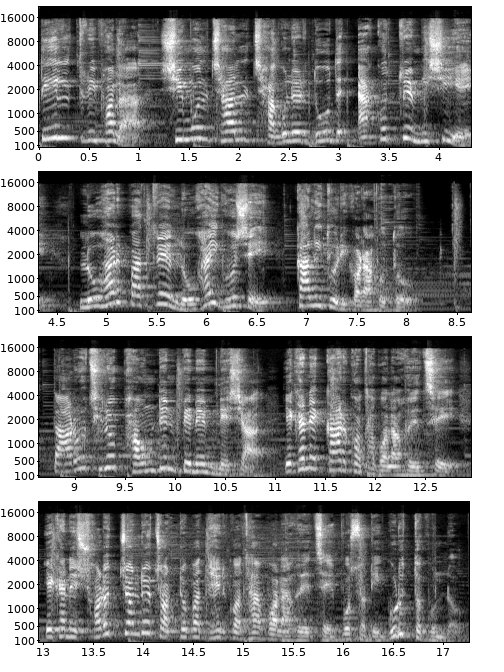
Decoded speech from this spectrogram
তিল, ত্রিফলা, শিমুল, ছাল, ছাগলের দুধ একত্রে মিশিয়ে লোহার পাত্রে লোহাই ঘষে কালি তৈরি করা হতো। তারও ছিল ফাউন্টেন পেনের নেশা। এখানে কার কথা বলা হয়েছে? এখানে শরৎচন্দ্র চট্টোপাধ্যায়ের কথা বলা হয়েছে। প্রশ্নটি গুরুত্বপূর্ণ।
